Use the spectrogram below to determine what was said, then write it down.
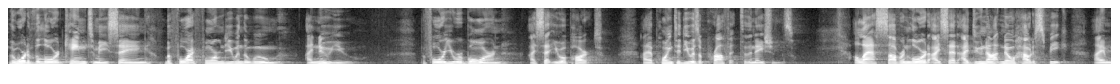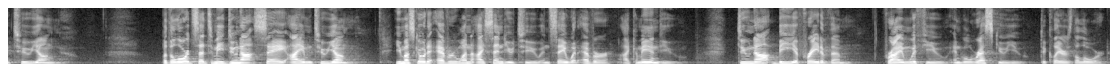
The word of the Lord came to me, saying, Before I formed you in the womb, I knew you. Before you were born, I set you apart. I appointed you as a prophet to the nations. Alas, sovereign Lord, I said, I do not know how to speak. I am too young. But the Lord said to me, Do not say, I am too young. You must go to everyone I send you to and say whatever I command you. Do not be afraid of them for I am with you and will rescue you, declares the Lord.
